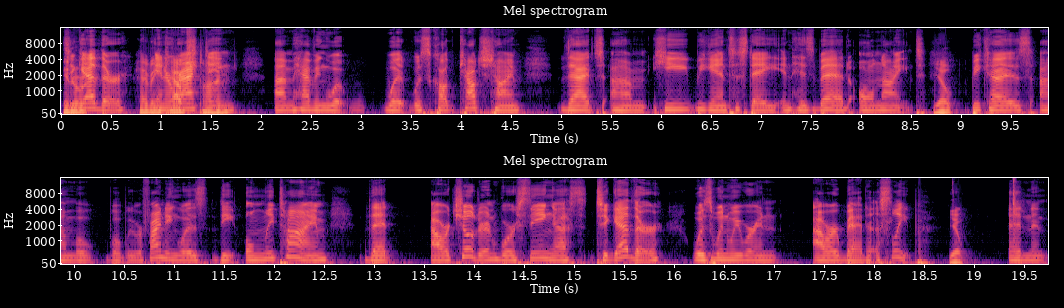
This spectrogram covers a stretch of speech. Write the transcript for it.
Inter- together, having interacting, um, having what what was called couch time, that um, he began to stay in his bed all night. Yep. Because um, what we were finding was the only time that our children were seeing us together was when we were in our bed asleep. And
